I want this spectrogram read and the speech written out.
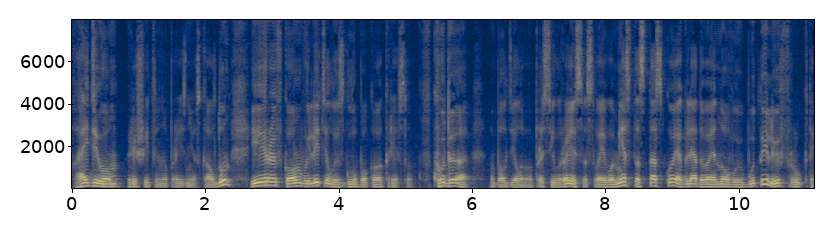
«Пойдем», — решительно произнес колдун и рывком вылетел из глубокого кресла. «Куда?» — обалдело вопросил Рэй со своего места, с тоской оглядывая новую бутыль и фрукты.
